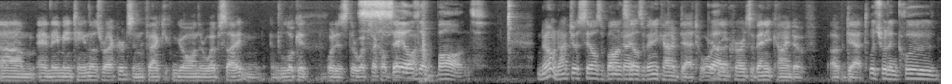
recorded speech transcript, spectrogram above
um, and they maintain those records. And in fact, you can go on their website and, and look at what is their website called. Sales of bonds. No, not just sales of bonds, Okay. sales of any kind of debt or Got the incurrence of any kind of, of debt. which would include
